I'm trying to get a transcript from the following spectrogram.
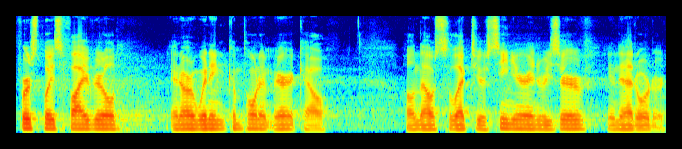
first place five year old, and our winning component merit cow. I'll now select your senior and reserve in that order.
